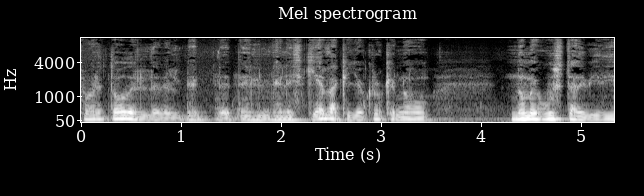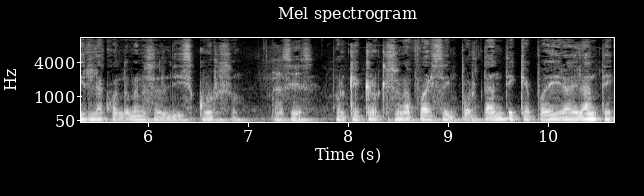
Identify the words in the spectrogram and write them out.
sobre todo del, de, la izquierda que yo creo que no no me gusta dividirla cuando menos en el discurso. Así es. Porque creo que es una fuerza importante y que puede ir adelante.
